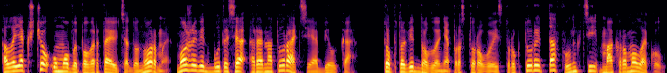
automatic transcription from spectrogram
Але якщо умови повертаються до норми, може відбутися ренатурація білка, тобто відновлення просторової структури та функцій макромолекул.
